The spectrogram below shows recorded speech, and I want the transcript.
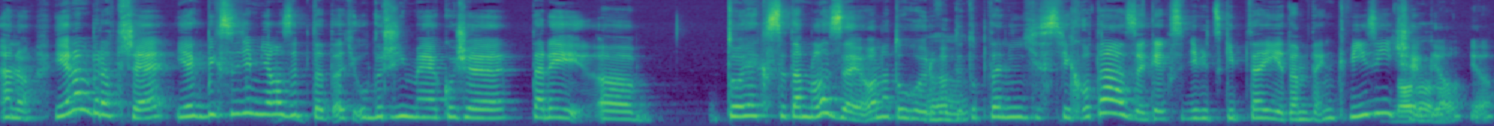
Ano, jenom bratře, jak bych se tě měla zeptat, ať udržíme jakože tady uh, to, jak se tam leze, jo, na tu horu, Mhm. a ty to ptání z těch otázek, jak se tě vždycky ptají, je tam ten kvízíček, No, no, no. Jo, jo.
